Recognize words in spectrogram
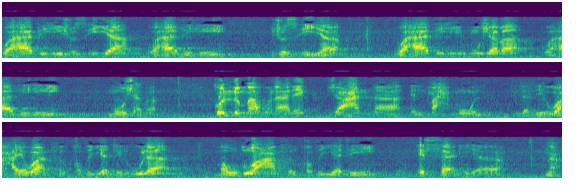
وهذه جزئية وهذه جزئية. وهذه موجبة وهذه موجبة. كل ما هنالك جعلنا المحمول الذي هو حيوان في القضية الأولى موضوعا في القضية الثانية. نعم.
